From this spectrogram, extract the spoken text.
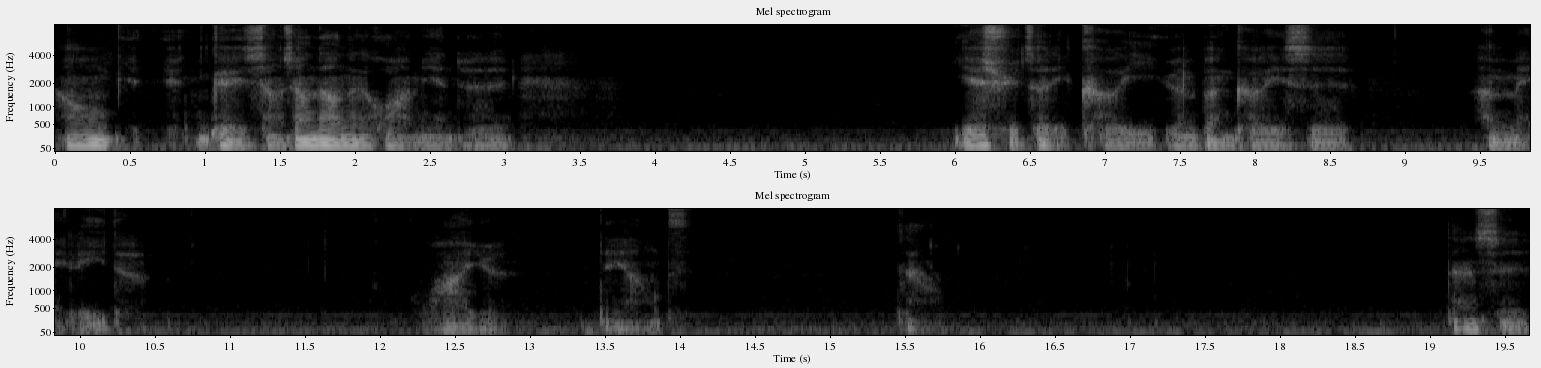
然后你可以想象到那个画面，就是也许这里可以原本可以是很美丽的花园的样子，这样，但是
